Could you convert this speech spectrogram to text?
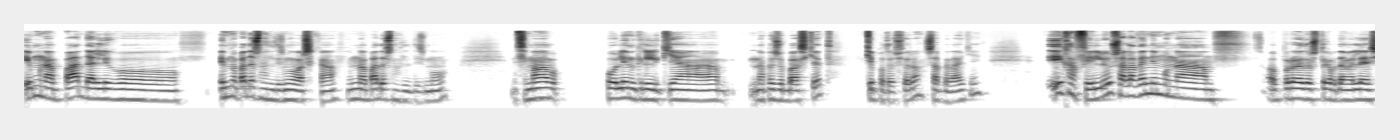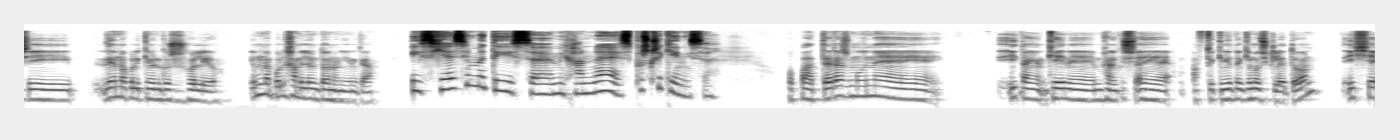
Ήμουν πάντα λίγο. Ήμουν πάντα στον αθλητισμό βασικά. Ήμουν πάντα στον αθλητισμό. Θυμάμαι πολύ μικρή ηλικία να παίζω μπάσκετ και ποδόσφαιρο, σαν παιδάκι. Είχα φίλους, αλλά δεν ήμουν ο πρόεδρος του Καπιταμελέ ή δεν ήμουν πολύ κοινωνικός στο σχολείο. Ήμουν πολύ χαμηλών τόνων γενικά. Η σχέση με τις ε, μηχανές πώς ξεκίνησε; Ο πατέρας μου είναι, ήταν και είναι μηχανικός ε, αυτοκινήτων και μοτοσυκλετών. Είχε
